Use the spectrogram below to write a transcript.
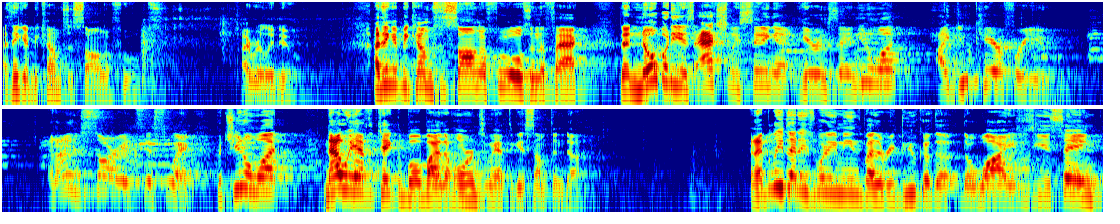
I think it becomes a song of fools. I really do. I think it becomes a song of fools in the fact that nobody is actually sitting at here and saying, you know what, I do care for you. And I am sorry it's this way. But you know what? Now we have to take the bull by the horns and we have to get something done. And I believe that is what he means by the rebuke of the, the wise, is he is saying,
